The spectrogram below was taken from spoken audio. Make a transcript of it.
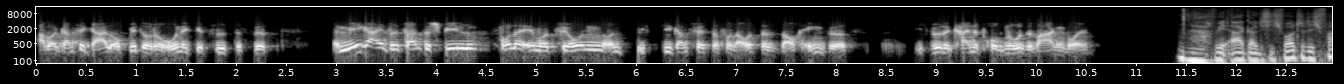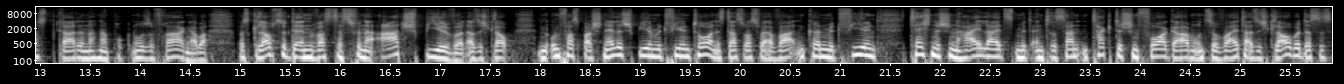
Aber ganz egal, ob mit oder ohne Gitzel, das wird ein mega interessantes Spiel, voller Emotionen und ich gehe ganz fest davon aus, dass es auch eng wird. Ich würde keine Prognose wagen wollen. Ach, wie ärgerlich. Ich wollte dich fast gerade nach einer Prognose fragen, aber was glaubst du denn, was das für eine Art Spiel wird? Also ich glaube, ein unfassbar schnelles Spiel mit vielen Toren ist das, was wir erwarten können, mit vielen technischen Highlights, mit interessanten taktischen Vorgaben und so weiter. Also ich glaube, dass es,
